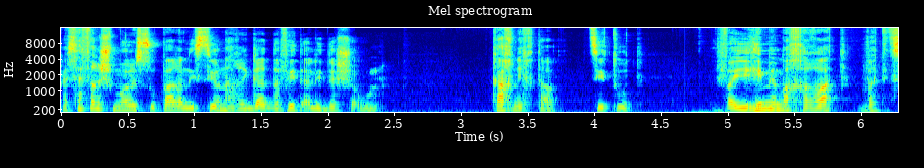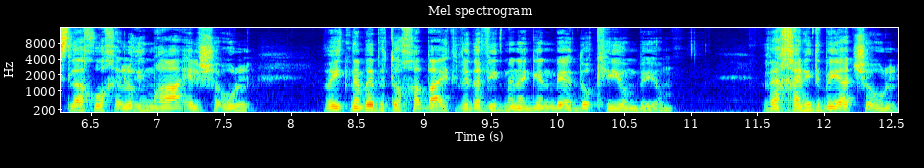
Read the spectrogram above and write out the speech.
בספר שמואל סופר על ניסיון הריגת דוד על ידי שאול. כך נכתב, ציטוט: ויהי ממחרת, ותצלח רוח אלוהים רעה אל שאול, ויתנבא בתוך הבית, ודוד מנגן בידו כיום ביום. והחנית ביד שאול.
